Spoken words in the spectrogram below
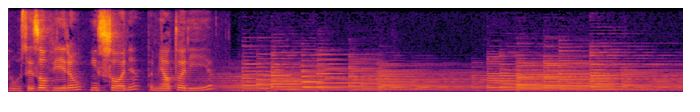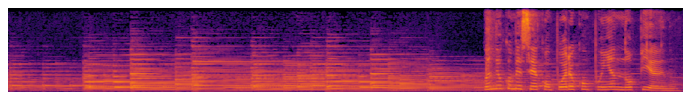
Então vocês ouviram Insônia, da minha autoria. Quando eu comecei a compor, eu compunha no piano.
